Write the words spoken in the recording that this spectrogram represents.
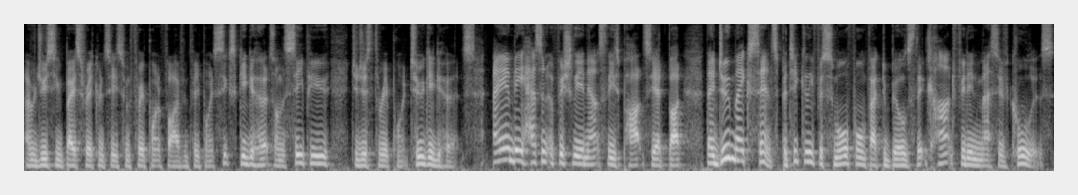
and reducing base frequencies from 3.5 and 3.6 gigahertz on the CPU to just 3.2 gigahertz. AMD hasn't officially announced these parts yet, but they do make sense, particularly for small form factor builds that can't fit in massive coolers.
